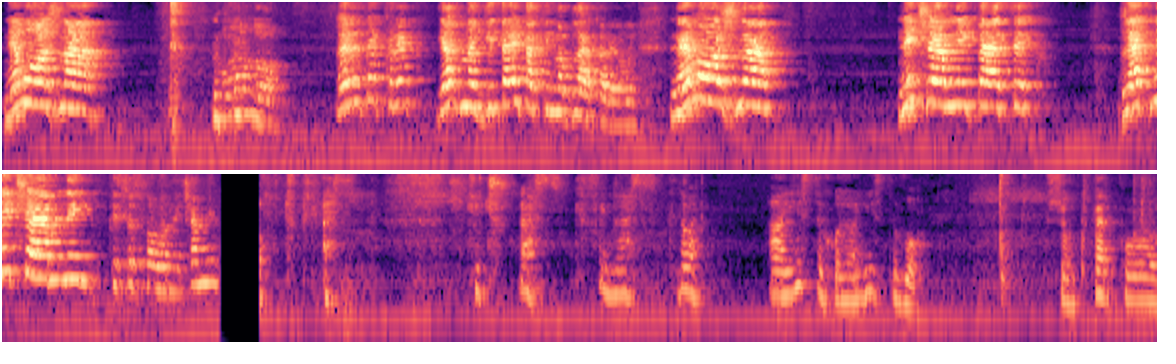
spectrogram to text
Не можна! Командо. Видите крик? Як на дітей, так і на блека реагує. Не можна! Нечемний песик! Блек нечемний! Після слова нечемний. Які чудесні. Давай. А їсти хочу, а їсти во. Все, тепер по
